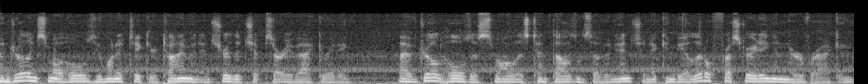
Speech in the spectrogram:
When drilling small holes, you want to take your time and ensure the chips are evacuating. I have drilled holes as small as 10 thousandths of an inch and it can be a little frustrating and nerve-wracking.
